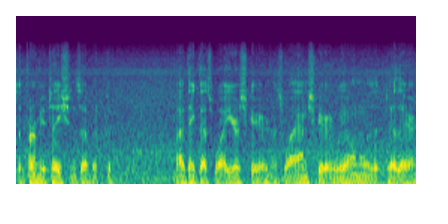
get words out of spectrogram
the permutations of it, but I think that's why you're scared. That's why I'm scared. We all know that they're there.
